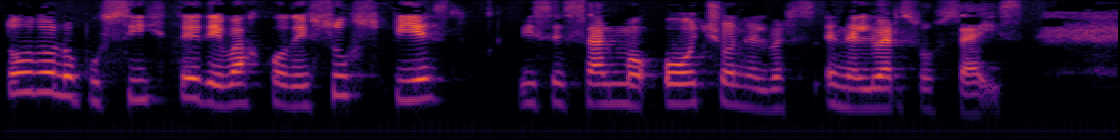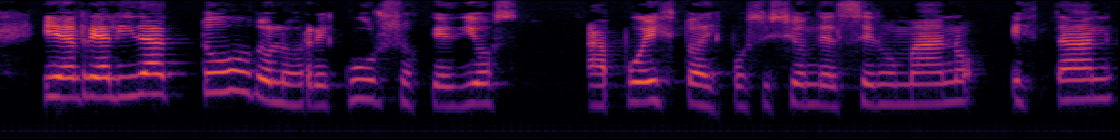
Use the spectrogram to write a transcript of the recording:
todo lo pusiste debajo de sus pies, dice Salmo 8 en el, en el verso 6. Y en realidad todos los recursos que Dios ha puesto a disposición del ser humano están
